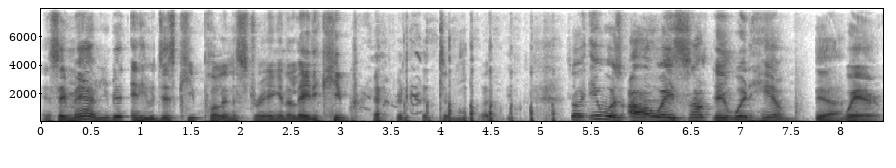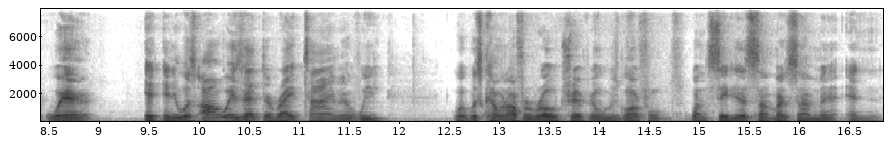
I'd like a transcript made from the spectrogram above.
and say, "Ma'am, you been," and he would just keep pulling the string, and the lady keep grabbing at the money. so it was always something with him, Yeah. where where, it, and it was always at the right time, and we wa- was coming off a road trip and we was going from one city to something or something and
